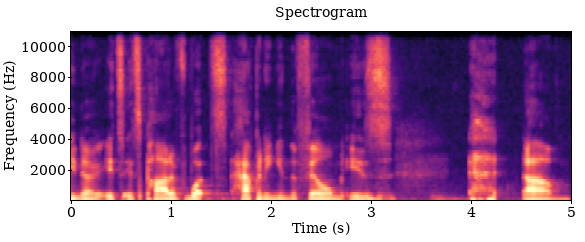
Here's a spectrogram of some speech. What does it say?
you know it's it's part of what's happening in the film is um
